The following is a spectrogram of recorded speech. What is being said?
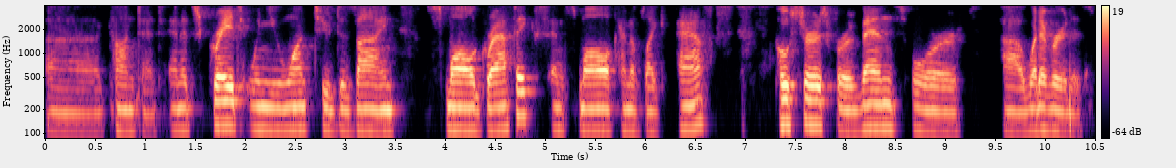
uh, content. And it's great when you want to design small graphics and small kind of like asks, posters for events or uh, whatever it is.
